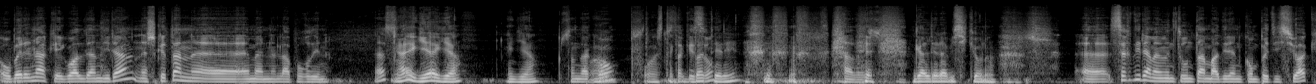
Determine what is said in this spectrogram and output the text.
oberenak egualdean dira, nesketan uh, hemen lapurdin, ez? Ja, egia, egia. Egia. Zandako? Oh, ez dakit bat ere. Galdera biziki hona. Uh, zer dira mementu untan badiren kompetizioak?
